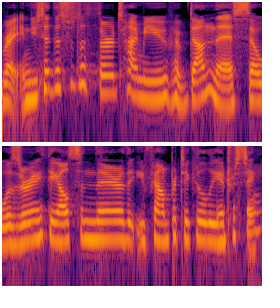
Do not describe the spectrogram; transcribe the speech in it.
Right. And you said this was the third time you have done this. So, was there anything else in there that you found particularly interesting?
